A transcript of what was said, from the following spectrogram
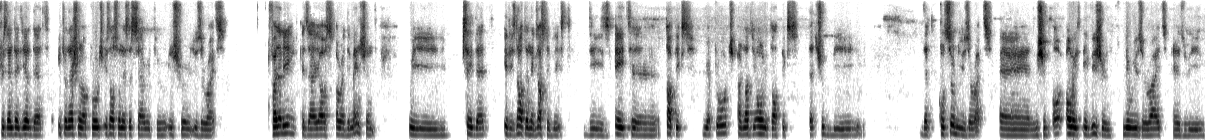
present the idea that international approach is also necessary to ensure user rights. Finally, as I already mentioned, we say that it is not an exhaustive list. These eight uh, topics we approach are not the only topics that should be that concern user rights. And we should always envision new user rights as we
